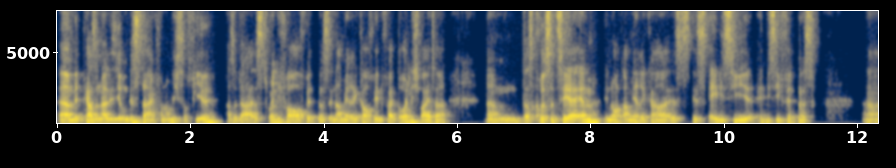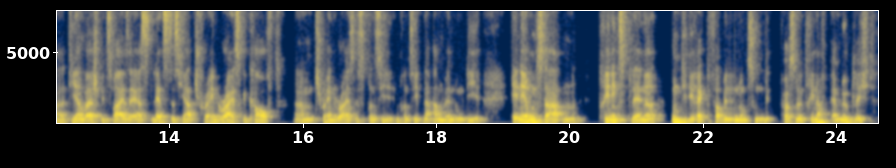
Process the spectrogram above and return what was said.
äh, mit Personalisierung ist da einfach noch nicht so viel. Also da ist 24-Hour-Fitness in Amerika auf jeden Fall deutlich weiter. Ähm, das größte CRM in Nordamerika ist, ist ABC, ABC Fitness. Äh, die haben beispielsweise erst letztes Jahr Trainerize gekauft. Ähm, Trainerize ist Prinzip, im Prinzip eine Anwendung, die Ernährungsdaten Trainingspläne und die direkte Verbindung zum Personal Trainer ermöglicht.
